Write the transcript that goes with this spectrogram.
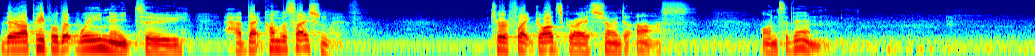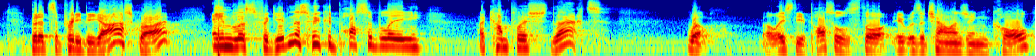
there are people that we need to have that conversation with, to reflect God's grace shown to us onto them. But it's a pretty big ask, right? Endless forgiveness. Who could possibly accomplish that? Well, at least the apostles thought it was a challenging call.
